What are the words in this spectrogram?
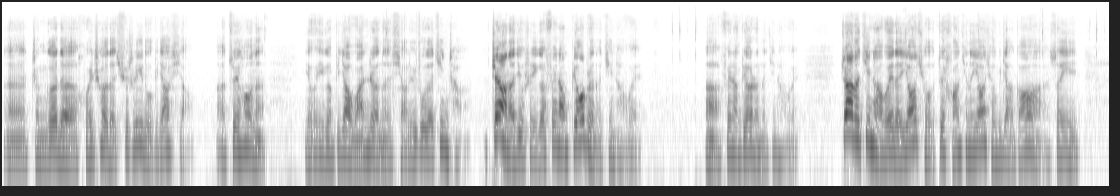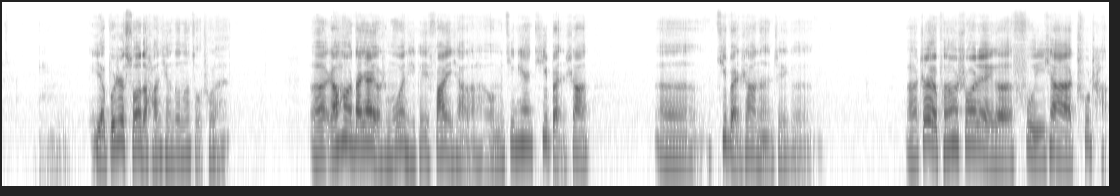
呃，整个的回撤的趋势力度比较小啊，最后呢有一个比较完整的小绿柱的进场，这样呢就是一个非常标准的进场位，啊，非常标准的进场位，这样的进场位的要求对行情的要求比较高啊，所以也不是所有的行情都能走出来，呃，然后大家有什么问题可以发一下了哈，我们今天基本上，呃，基本上呢这个。啊，这位朋友说这个付一下出场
